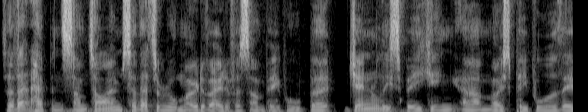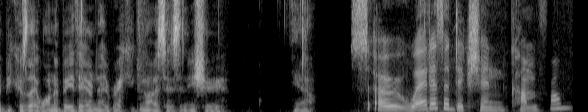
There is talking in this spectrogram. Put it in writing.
So that happens sometimes. So that's a real motivator for some people. But generally speaking, um, most people are there because they want to be there and they recognize there's an issue. Yeah. So, where does addiction come from?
